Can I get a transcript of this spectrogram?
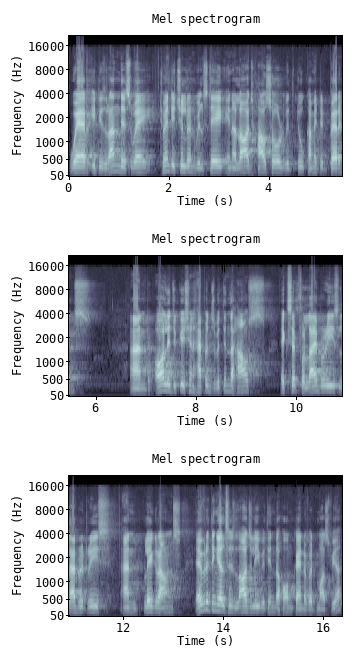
where it is run this way, twenty children will stay in a large household with two committed parents and all education happens within the house except for libraries, laboratories and playgrounds. Everything else is largely within the home kind of atmosphere.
